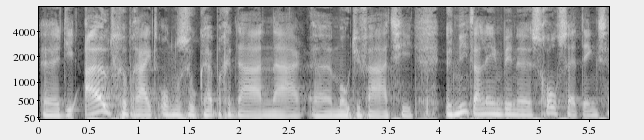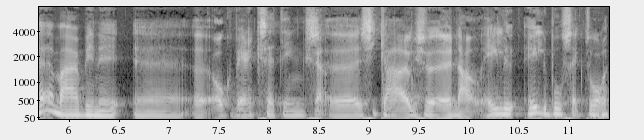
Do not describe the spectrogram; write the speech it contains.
Uh, die uitgebreid onderzoek hebben gedaan naar motivatie. niet alleen binnen schoolsettings, hè, maar binnen ook werksettings, ja. ziekenhuizen. nou, hele, heleboel sectoren.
